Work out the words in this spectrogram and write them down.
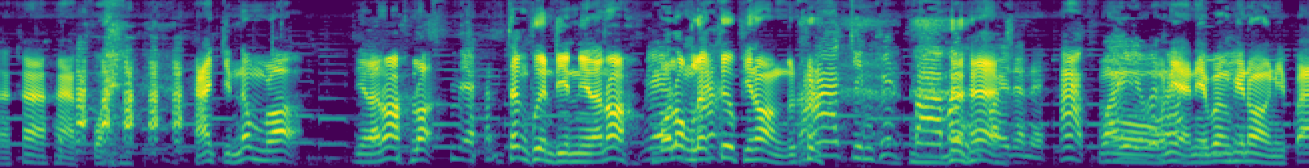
ราคาหากควายหากินน้ำเลาะนี่แหละเนาะเลาะแม่นเทั้งพื้นดินนี่แหละเนาะแม่นบ่ลงเลิกคือพี่น้องก็คือหากินขึ้นปลามันไปนั่นนี่หากไฟโอ้เนี่ยเนี่ยเบิ่งพี่น้องนี่ป้า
